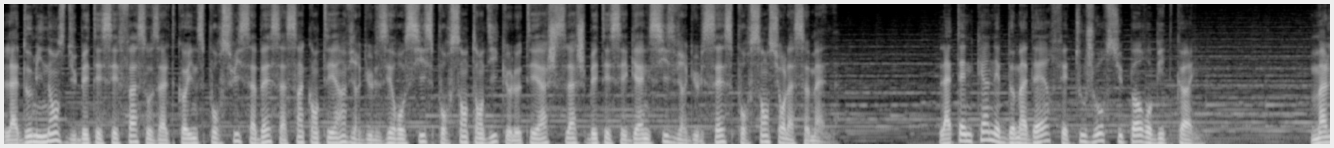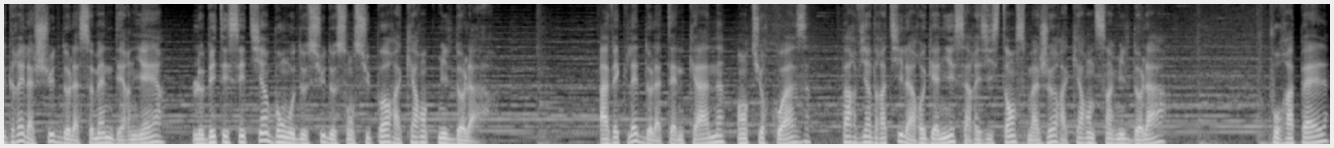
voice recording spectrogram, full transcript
La dominance du BTC face aux altcoins poursuit sa baisse à 51,06% tandis que le TH/BTC gagne 6,16% sur la semaine. La Tenkan hebdomadaire fait toujours support au Bitcoin. Malgré la chute de la semaine dernière, le BTC tient bon au-dessus de son support à 40 000 dollars. Avec l'aide de la Tenkan, en turquoise, parviendra-t-il à regagner sa résistance majeure à 45 000 dollars? Pour rappel,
